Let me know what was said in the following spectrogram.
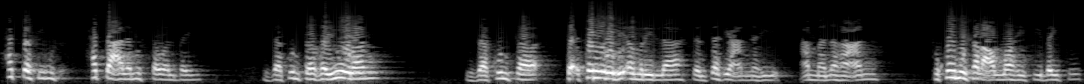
حتى, في حتى على مستوى البيت. إذا كنت غيورا إذا كنت تأتمر بأمر الله تنتهي عن عما نهى عنه تقيم شرع الله في بيتك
